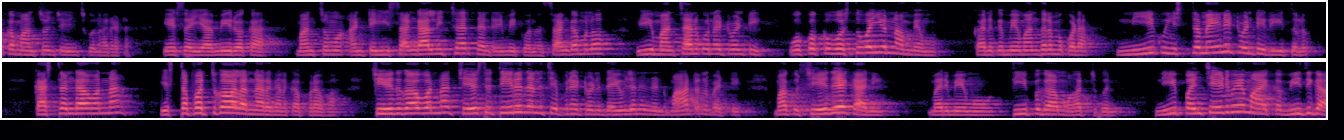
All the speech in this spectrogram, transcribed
ఒక మంచం చేయించుకున్నారట. ఏసయ్య మీరు ఒక మంచం అంటే ఈ సంఘాలను ఇచ్చారు తండ్రి మీకు సంఘంలో ఈ మంచానికి ఉన్నటువంటి ఒక్కొక్క వస్తువు అయి ఉన్నాం మేము. కనుక మేమందరం కూడా నీకు ఇష్టమైనటువంటి రీతులు కష్టంగా ఉన్నా ఇష్టపరచుకోవాలన్నారు కనుక ప్రభా. చేదుగా ఉన్నా చేసి తీరదని చెప్పినటువంటి దైవజన మాటను బట్టి మాకు చేదే కానీ మరి మేము తీపిగా మార్చుకొని నీ పని చేయడమే మా యొక్క వీధిగా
